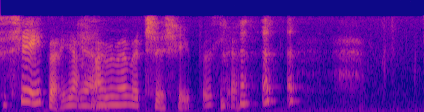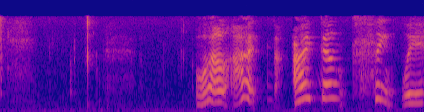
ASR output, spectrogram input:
Toshiba, yeah, Yeah. I remember Toshiba. yeah. well, I I don't think we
